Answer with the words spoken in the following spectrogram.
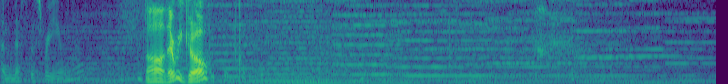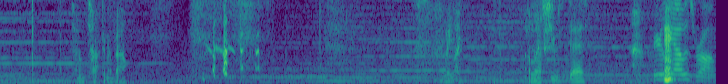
And miss this reunion? Oh, there we go. talking about. Wait, Like- I thought Alex. she was dead. Clearly, I was wrong.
